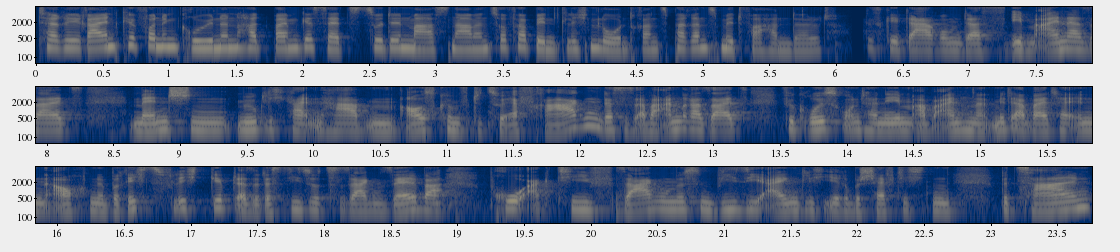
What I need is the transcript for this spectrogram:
Terry Reinke von den Grünen hat beim Gesetz zu den Maßnahmen zur verbindlichen Lohntransparenz mitverhandelt. Es geht darum, dass eben einerseits Menschen Möglichkeiten haben, Auskünfte zu erfragen, dass es aber andererseits für größere Unternehmen, aber 100 MitarbeiterInnen auch eine Berichtspflicht gibt, also dass die sozusagen selber proaktiv sagen müssen, wie sie eigentlich ihre Beschäftigten bezahlen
